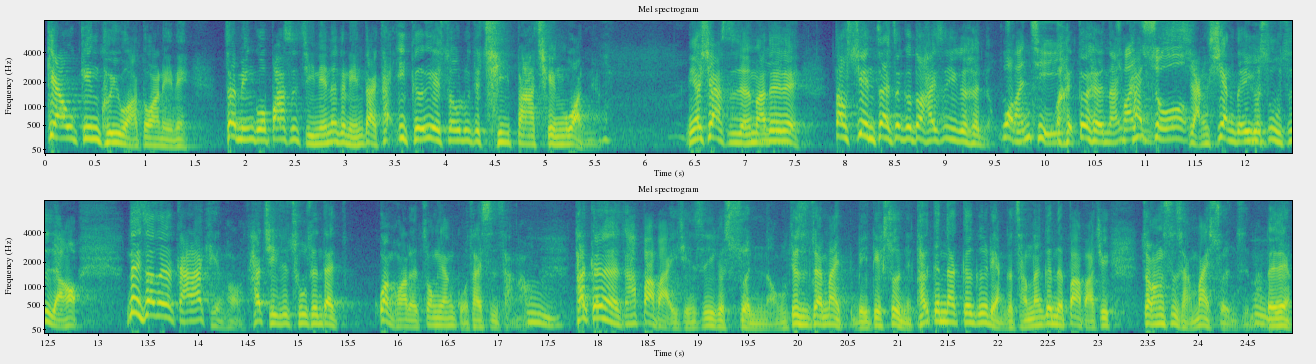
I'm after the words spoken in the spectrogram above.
交金亏瓦多年呢，在民国八十几年那个年代，他一个月收入就七八千万呢，你要吓死人嘛，对不对？到现在这个都还是一个很传奇，对，很难看想象的一个数字，然后。那你知道这个嘎拉肯哈，他其实出生在万华的中央果菜市场哈，嗯，他跟着他爸爸以前是一个笋农，就是在卖美的笋的，他跟他哥哥两个常常跟着爸爸去中央市场卖笋子嘛，对不对？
